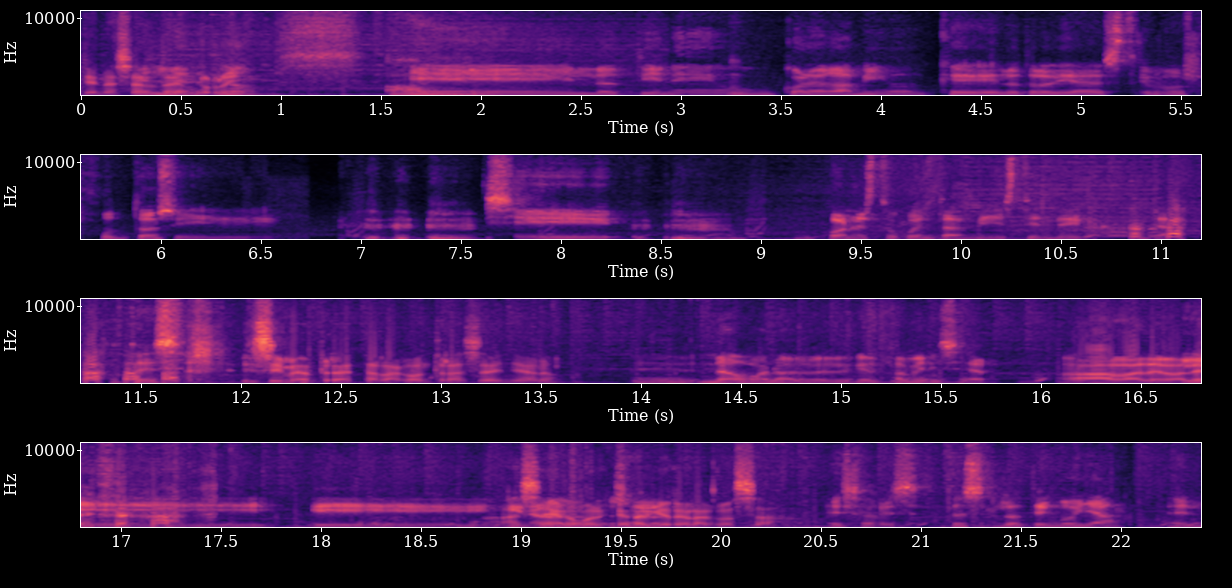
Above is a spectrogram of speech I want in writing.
¿Tienes el El Den de- Ring? no. Ah, Eh, lo tiene un colega mío que el otro día estuvimos juntos y. Si pones tu cuenta en mi Steam Deck. Entonces, Y si me presta la contraseña, ¿no? eh, no, bueno, el, el Family Share. Ah, vale, vale. Y, y, y Así nada, como el que no lo- quiere la cosa. Eso es. Entonces lo tengo ya en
